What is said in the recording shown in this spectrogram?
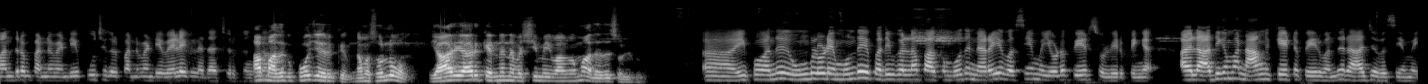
மந்திரம் பண்ண வேண்டிய பூஜைகள் பண்ண வேண்டிய வேலைகள் ஏதாச்சும் ஆமா இருக்குங்களா அதுக்கு பூஜை இருக்கு. நம்ம சொல்லுவோம். யார் யாருக்கு என்னென்ன விஷயமை வாங்குமோ அதை அதை சொல்லிடுவோம் ஆஹ் இப்போ வந்து உங்களுடைய முந்தைய பதிவுகள்லாம் பார்க்கும்போது நிறைய வசியமையோட பேர் சொல்லியிருப்பீங்க. அதுல அதிகமா நாங்க கேட்ட பேர் வந்து ராஜ வசியமை.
